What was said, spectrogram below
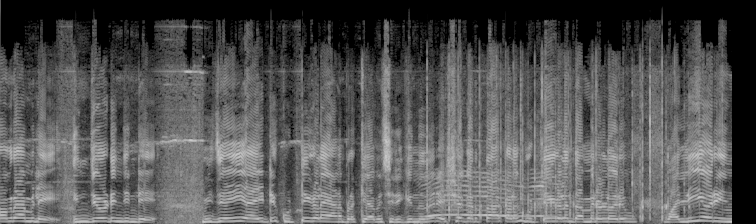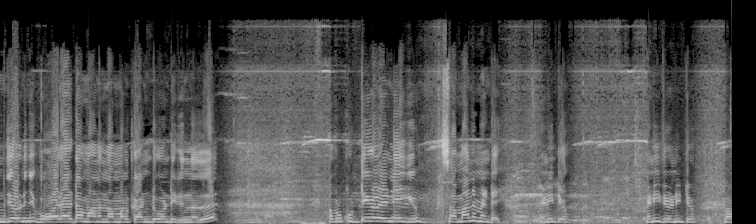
പ്രോഗ്രാമിലെ ഇഞ്ചോടിഞ്ചിന്റെ വിജയിയായിട്ട് കുട്ടികളെയാണ് പ്രഖ്യാപിച്ചിരിക്കുന്നത്. രക്ഷകർത്താക്കളും കുട്ടികളും തമ്മിലുള്ള ഒരു വലിയൊരു ഇഞ്ചോടിഞ്ച് പോരാട്ടമാണ് നമ്മൾ കണ്ടുകൊണ്ടിരുന്നത്. അപ്പോൾ കുട്ടികൾ എണീക്കും. സമ്മാനം വേണ്ടേ? എണീറ്റോ? എണീറ്റോ എണീറ്റോ. വാ.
